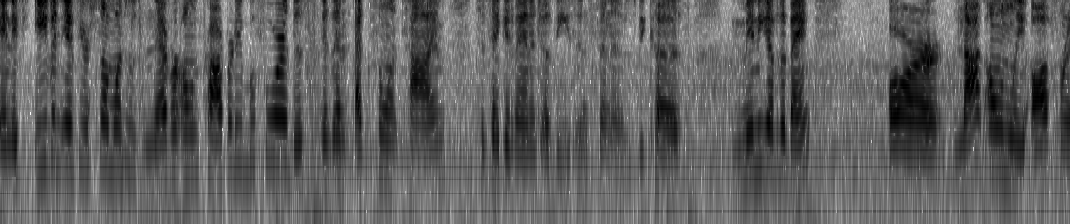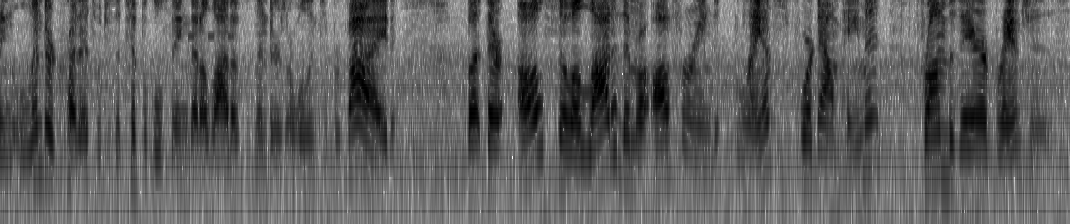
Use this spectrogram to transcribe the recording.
and if even if you're someone who's never owned property before, this is an excellent time to take advantage of these incentives because many of the banks are not only offering lender credits, which is a typical thing that a lot of lenders are willing to provide, but they're also, a lot of them are offering grants for down payment from their branches.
